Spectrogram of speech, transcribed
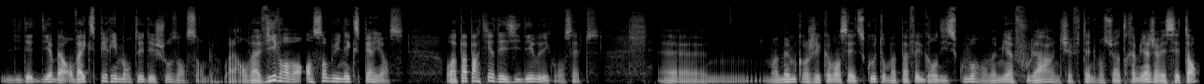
l'idée de dire, ben, on va expérimenter des choses ensemble. Voilà, on va vivre ensemble une expérience. On va pas partir des idées ou des concepts. Euh, Moi-même, quand j'ai commencé à être scout, on m'a pas fait de grands discours. On m'a mis un foulard, une cheftaine. Je m'en souviens très bien. J'avais 7 ans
